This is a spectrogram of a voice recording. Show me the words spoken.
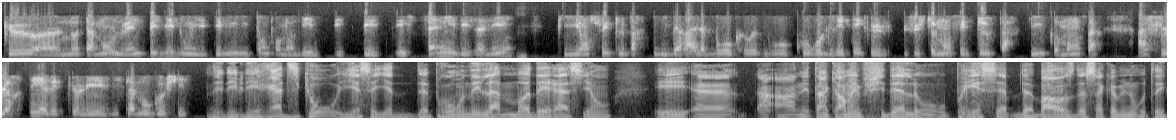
que euh, notamment le NPD dont il était militant pendant des, des, des, années et des années mm. Puis ensuite, le Parti libéral a beaucoup, beaucoup regretté que justement ces deux partis commencent à, flirter avec les islamo-gauchistes. Les, radicaux, ils essayaient de prôner la modération et euh, en, étant quand même fidèle aux préceptes de base de sa communauté,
